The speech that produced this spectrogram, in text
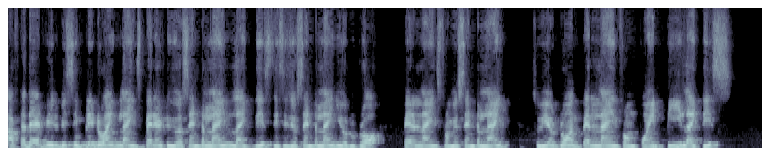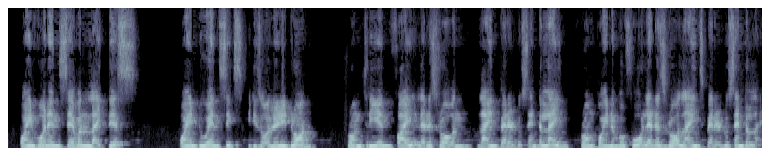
After that, we will be simply drawing lines parallel to your center line like this. This is your center line. You have to draw parallel lines from your center line. So we have drawn parallel line from point P like this, point 1 and 7 like this, point 2 and 6, it is already drawn. From 3 and 5, let us draw one line parallel to center line. From point number 4, let us draw lines parallel to center line.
